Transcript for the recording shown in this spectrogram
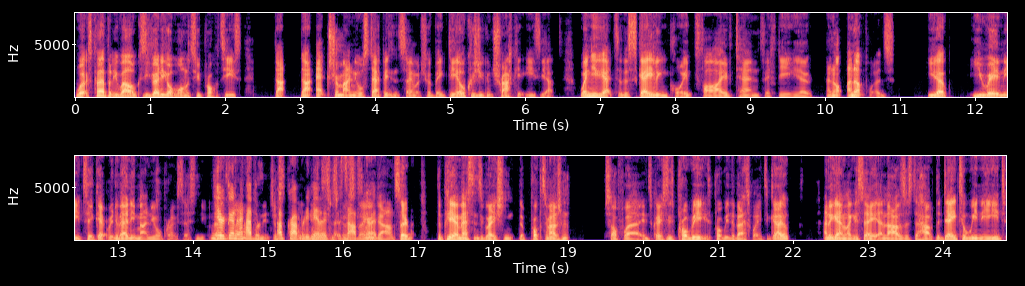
works perfectly well because you've only got one or two properties. That that extra manual step isn't so much of a big deal because you can track it easier. When you get to the scaling point, 5, 10, 15, you know, and, and upwards, you don't you really need to get rid of any manual process. And you are going to have a, just, a, property management software. down. So the PMS integration, the property management software integration is probably is probably the best way to go. And again, like I say, it allows us to have the data we need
